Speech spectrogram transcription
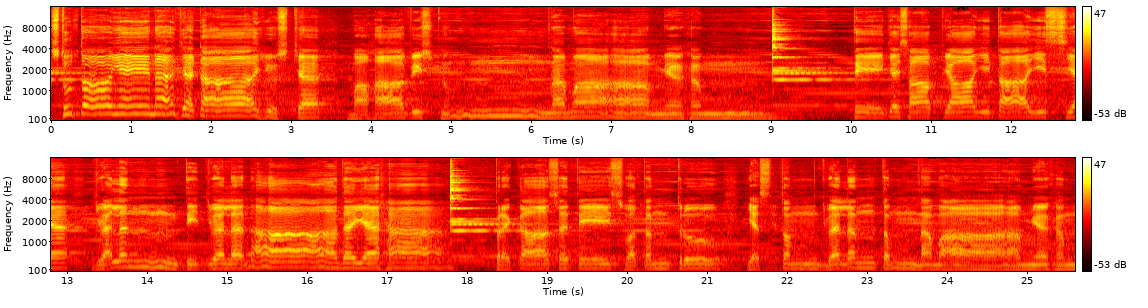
स्तुतो येन जटायुश्च महाविष्णुं नमाम्यहम्। तेजसाप्यायितायिष्य ज्वलन्ति ज्वलनादयः। प्रकाशते स्वतन्त्रो यस्तं ज्वलन्तं नमाम्यहम्।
